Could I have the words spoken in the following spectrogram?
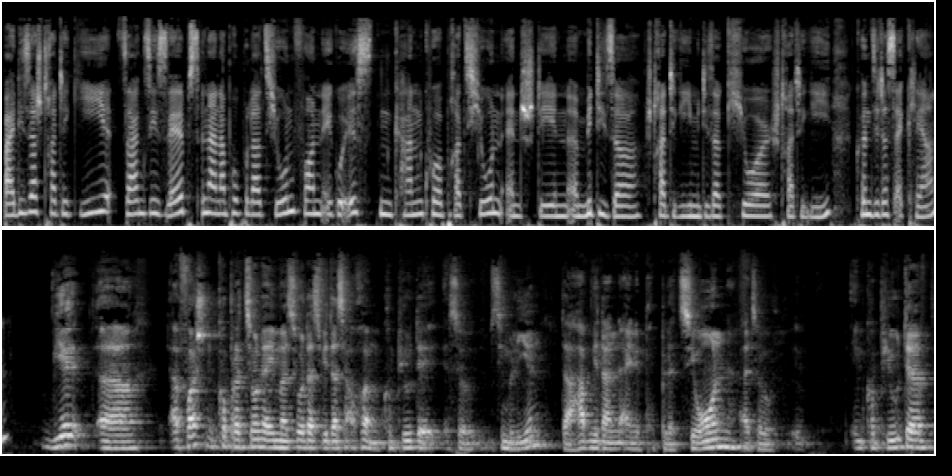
Bei dieser Strategie sagen Sie selbst, in einer Population von Egoisten kann Kooperation entstehen äh, mit dieser Strategie, mit dieser Cure-Strategie. Können Sie das erklären? Wir äh, erforschen Kooperation ja immer so, dass wir das auch am Computer so simulieren. Da haben wir dann eine Population, also im Computer,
